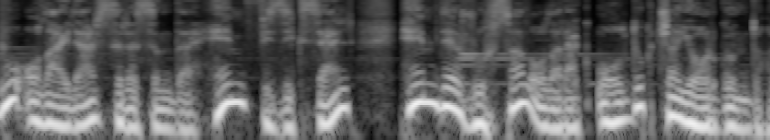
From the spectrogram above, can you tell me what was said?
bu olaylar sırasında hem fiziksel hem de ruhsal olarak oldukça yorgundu.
